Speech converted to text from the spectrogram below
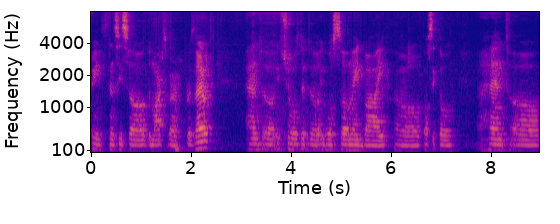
three instances uh, the marks were preserved, and uh, it shows that uh, it was uh, made by classical hand uh,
